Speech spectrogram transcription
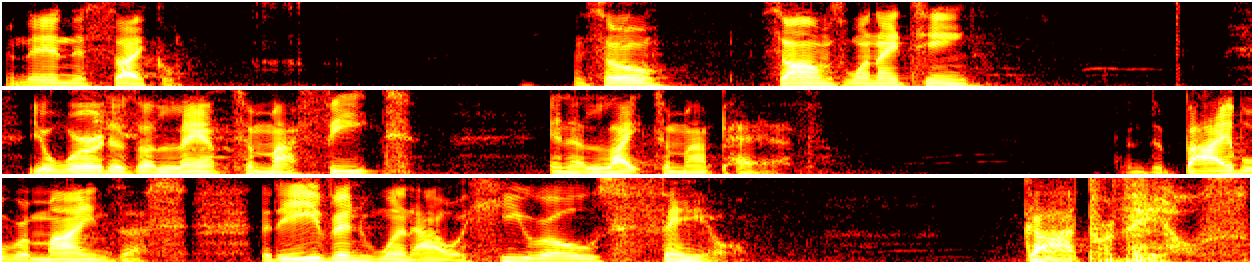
And they're in this cycle. And so, Psalms 119 Your word is a lamp to my feet and a light to my path. And the Bible reminds us that even when our heroes fail, God prevails.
